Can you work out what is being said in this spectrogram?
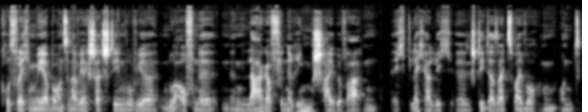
Großflächenmäher bei uns in der Werkstatt stehen, wo wir nur auf eine, ein Lager für eine Riemenscheibe warten. Echt lächerlich. Äh, steht da seit zwei Wochen und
